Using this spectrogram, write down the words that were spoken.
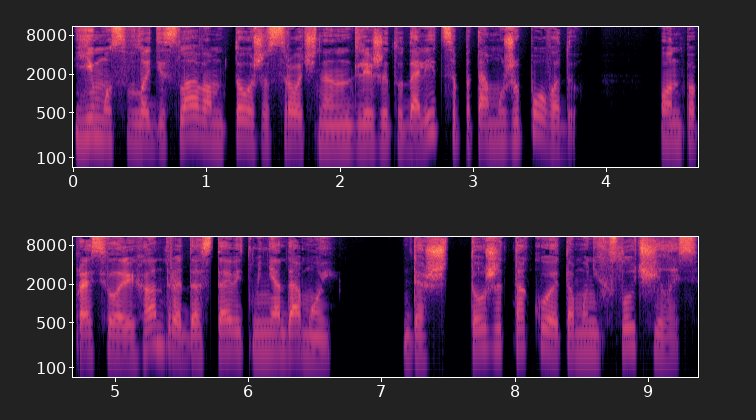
Ему с Владиславом тоже срочно надлежит удалиться по тому же поводу. Он попросил Алехандро доставить меня домой. Да что же такое там у них случилось?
